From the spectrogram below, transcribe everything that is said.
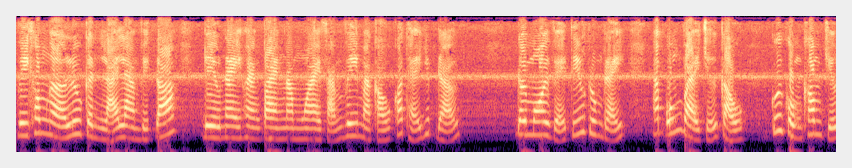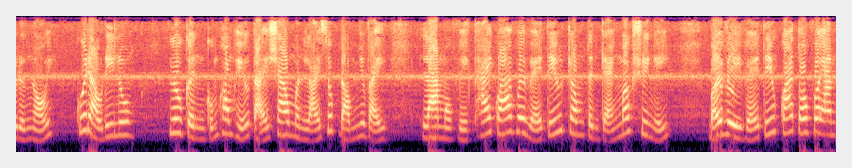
vì không ngờ Lưu Kình lại làm việc đó, điều này hoàn toàn nằm ngoài phạm vi mà cậu có thể giúp đỡ. Đôi môi vệ tiếu run rẩy, ấp úng vài chữ cậu, cuối cùng không chịu đựng nổi, cúi đầu đi luôn. Lưu Kình cũng không hiểu tại sao mình lại xúc động như vậy, làm một việc thái quá với vệ tiếu trong tình trạng mất suy nghĩ. Bởi vì vệ tiếu quá tốt với anh,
